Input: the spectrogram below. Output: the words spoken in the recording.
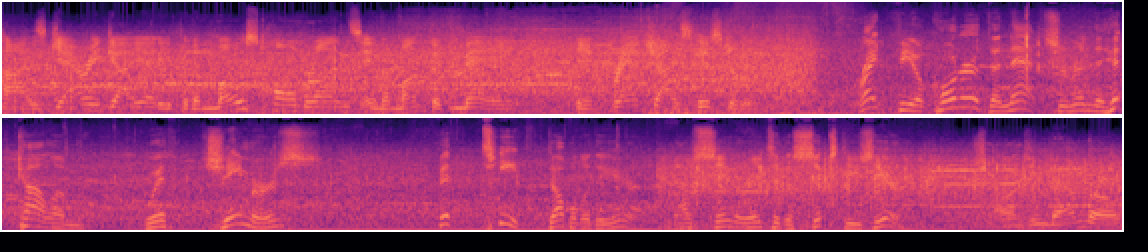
Ties Gary Gaetti for the most home runs in the month of May in franchise history. Right field corner, the Nats are in the hit column with Jeimer's 15th double of the year. Now Singer into the 60s here. Challenging down low.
